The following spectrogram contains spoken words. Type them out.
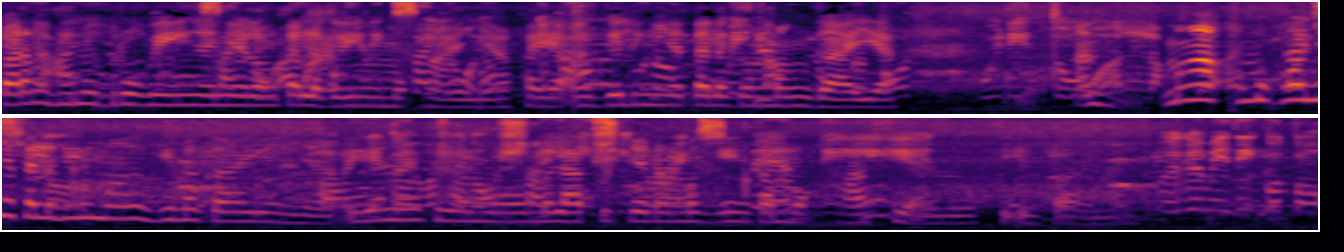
parang dinodrawingan niya lang talaga yung mukha niya. Kaya ang galing niya talagang manggaya. Ang, mga kamukha niya talaga yung mga ginagaya niya. Ayan na yung mo, malapit niya nang maging kamukha si, ano, si Ivana. Gagamitin ko to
